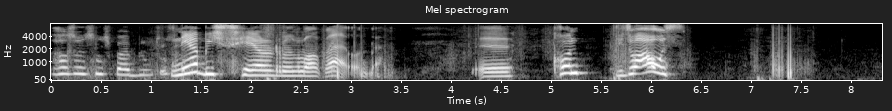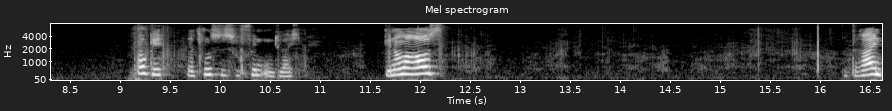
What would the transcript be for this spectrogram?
Hast du es nicht bei Bluetooth? Nee, bisher... Äh, kon... Wieso aus? Okay, jetzt musst du es finden gleich. Geh nochmal raus. Bitte rein.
